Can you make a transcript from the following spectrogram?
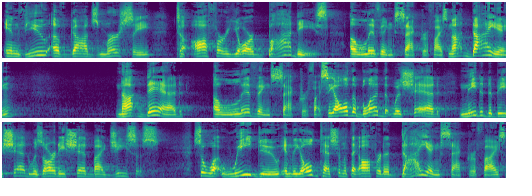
in view of God's mercy, to offer your bodies a living sacrifice, not dying, not dead, a living sacrifice. See, all the blood that was shed, needed to be shed, was already shed by Jesus. So, what we do in the Old Testament, they offered a dying sacrifice.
